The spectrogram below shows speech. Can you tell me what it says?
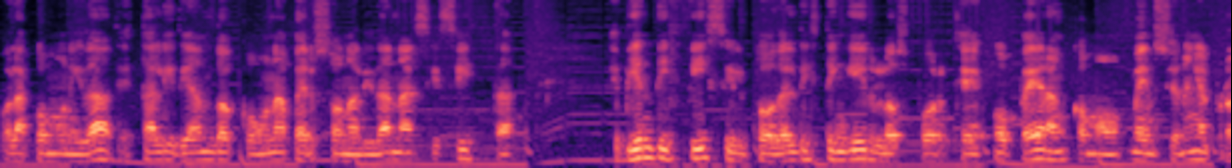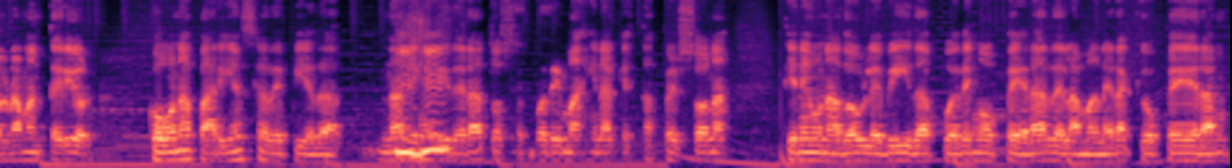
o la comunidad está lidiando con una personalidad narcisista, es bien difícil poder distinguirlos porque operan, como mencioné en el programa anterior, con una apariencia de piedad. Nadie en el liderato se puede imaginar que estas personas tienen una doble vida, pueden operar de la manera que operan,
